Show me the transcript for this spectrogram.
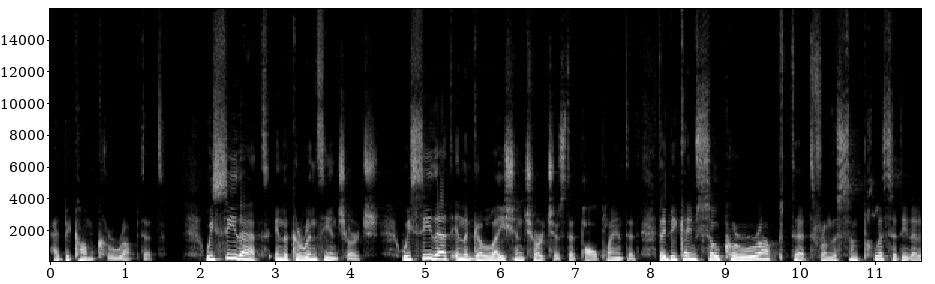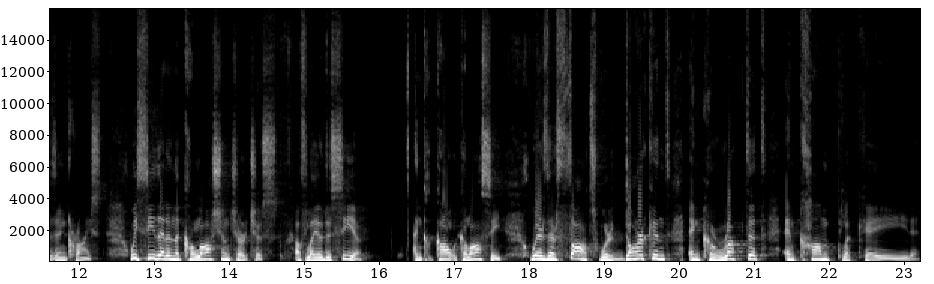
had become corrupted. We see that in the Corinthian church. We see that in the Galatian churches that Paul planted. They became so corrupted from the simplicity that is in Christ. We see that in the Colossian churches of Laodicea and Colossae, where their thoughts were darkened and corrupted and complicated.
